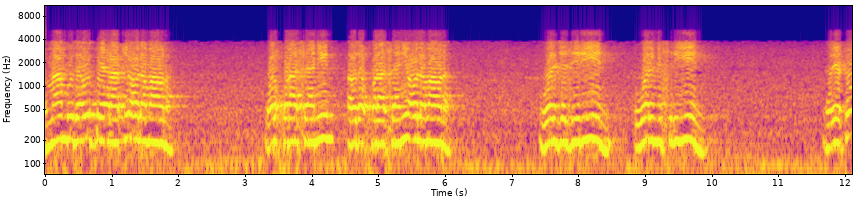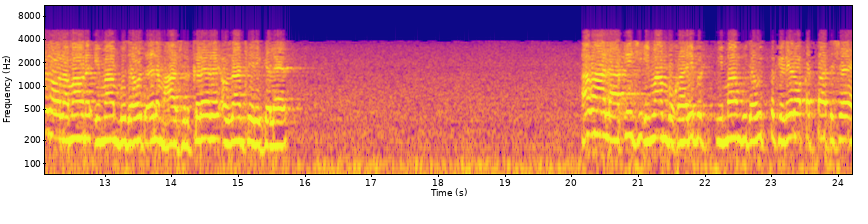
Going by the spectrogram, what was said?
امام ابو داود ته عراقي علماونه والخراسانين او د خراساني علماونه والجزيريين والمصريين دې ټول علماونه امام ابو داود علم حاصل کړی دی او ځان شریک کړي هغه علاقه چې امام بخاری په امام ابو داود په کې ډېر وخت پاتې شوی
